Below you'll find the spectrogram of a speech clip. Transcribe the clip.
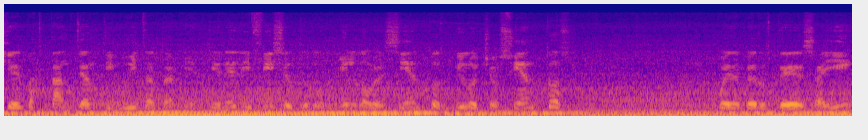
que es bastante antiguita también. Tiene edificios de los 1900, 1800. Pueden ver ustedes ahí.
